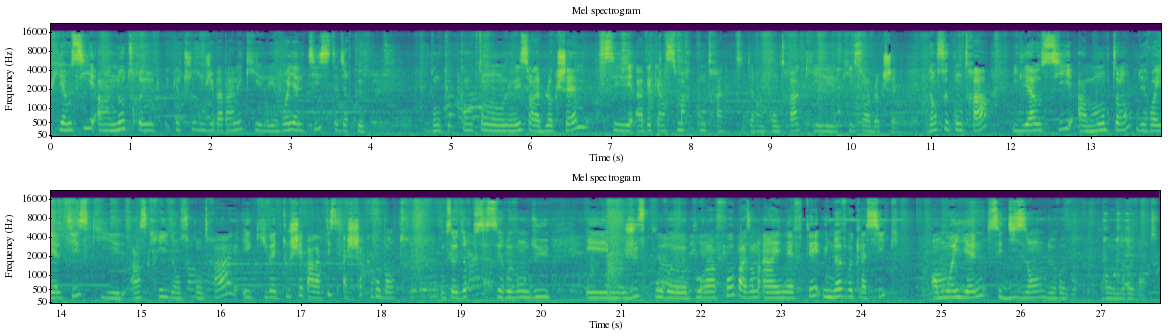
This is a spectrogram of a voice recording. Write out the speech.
Puis il y a aussi un autre quelque chose dont j'ai pas parlé qui est les royalties, c'est-à-dire que donc quand on le met sur la blockchain, c'est avec un smart contract, c'est-à-dire un contrat qui est, qui est sur la blockchain. Dans ce contrat, il y a aussi un montant des royalties qui est inscrit dans ce contrat et qui va être touché par l'artiste à chaque revente. Donc ça veut dire que si c'est revendu, et juste pour, euh, pour info, par exemple un NFT, une œuvre classique, en moyenne, c'est 10 ans de revente, pour une revente.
